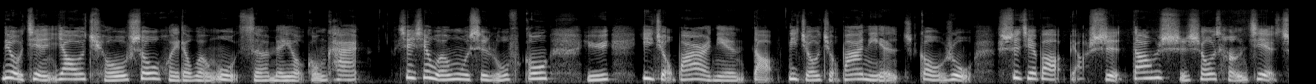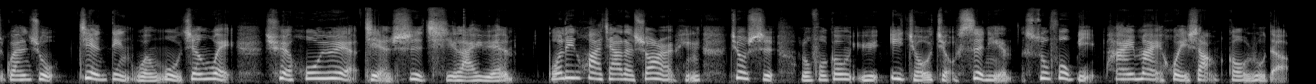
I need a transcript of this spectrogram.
六件要求收回的文物则没有公开。这些文物是卢浮宫于一九八二年到一九九八年购入。世界报表示，当时收藏界只关注鉴定文物真伪，却忽略检视其来源。柏林画家的双耳瓶就是卢浮宫于一九九四年苏富比拍卖会上购入的。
